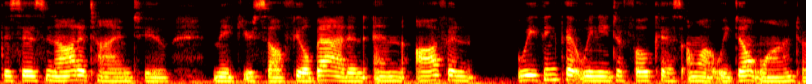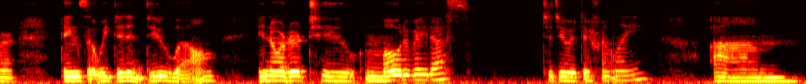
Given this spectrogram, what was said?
this is not a time to make yourself feel bad. And, and often we think that we need to focus on what we don't want or things that we didn't do well in order to motivate us to do it differently, um,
